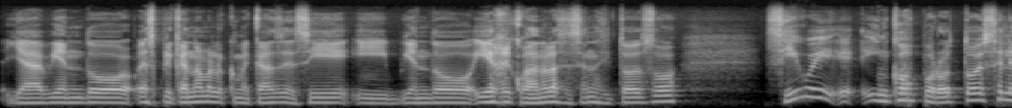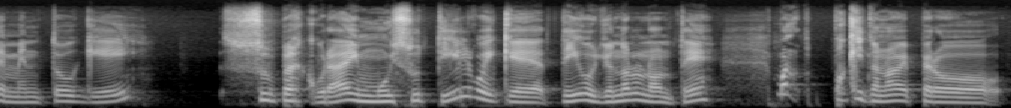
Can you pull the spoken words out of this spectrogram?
ya viendo, explicándome lo que me acabas de decir y viendo, y recordando las escenas y todo eso, sí, güey, eh, incorporó todo ese elemento gay súper curada y muy sutil, güey, que te digo, yo no lo noté. Bueno, poquito, ¿no? Pero,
